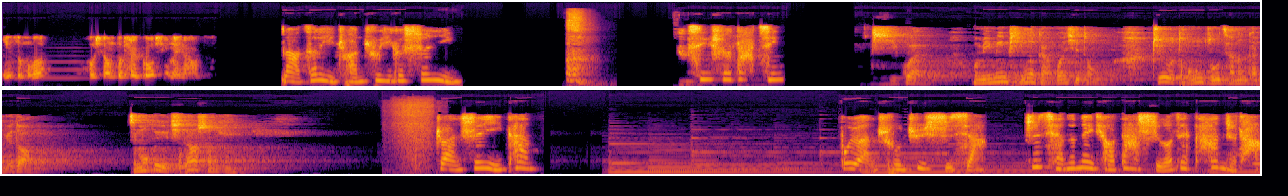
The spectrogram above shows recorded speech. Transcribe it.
你怎么了？好像不太高兴的样子。脑子里传出一个声音，啊、心蛇大惊。奇怪，我明明平了感官系统，只有同族才能感觉到，怎么会有其他声音？转身一看，不远处巨石下，之前的那条大蛇在看着他。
